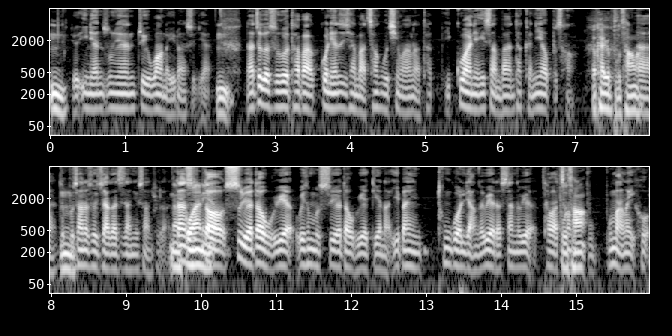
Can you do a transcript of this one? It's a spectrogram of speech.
嗯，就一年中间最旺的一段时间，嗯。那这个时候他把过年之前把仓库清完了，他一过完年一上班，他肯定要补仓。要开始补仓了，啊，补仓的时候价格自然就上去了。但是到四月到五月，为什么四月到五月跌呢？一般通过两个月到三个月，他把仓补补满了以后，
